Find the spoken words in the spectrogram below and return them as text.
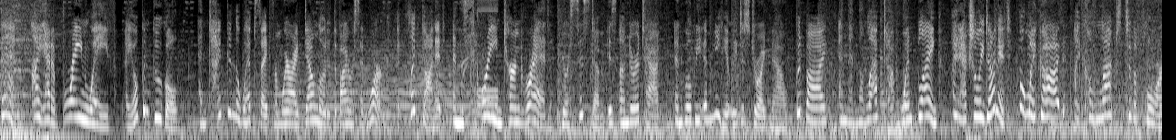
then I had a brainwave. I opened Google and typed in the website from where I downloaded the virus at work. I clicked on it, and the screen turned red. Your system is under attack and will be immediately destroyed now. Goodbye. And then the laptop went blank. I'd actually done it. Oh my god! I collapsed to the floor,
